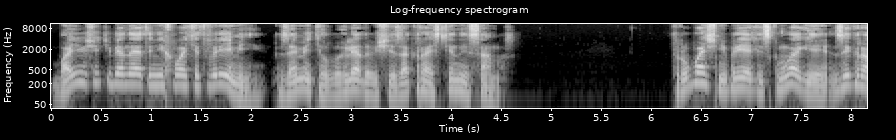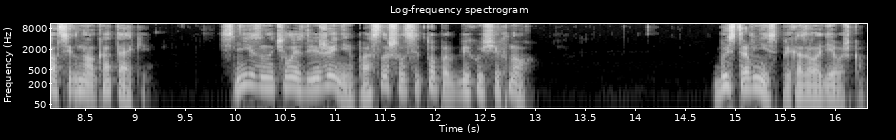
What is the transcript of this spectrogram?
«Боюсь, у тебя на это не хватит времени», — заметил выглядывающий за край стены Самос. Трубач в неприятельском лагере заиграл сигнал к атаке. Снизу началось движение, послышался топот бегущих ног. «Быстро вниз», — приказала девушка.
